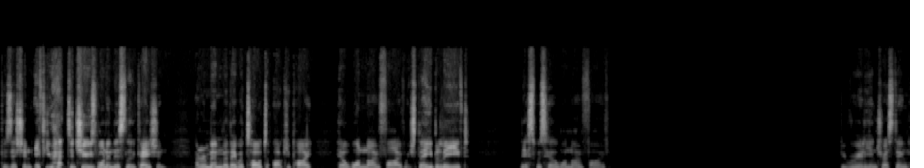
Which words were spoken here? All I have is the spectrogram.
position. If you had to choose one in this location, and remember they were told to occupy Hill 195, which they believed this was Hill 195. Be really interesting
